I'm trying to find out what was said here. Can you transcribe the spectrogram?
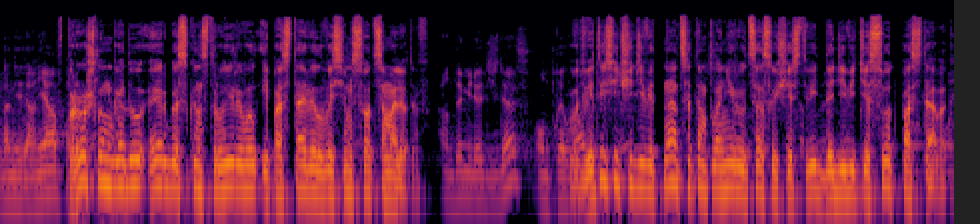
В прошлом году Airbus сконструировал и поставил 800 самолетов. В 2019 планируется осуществить до 900 поставок.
